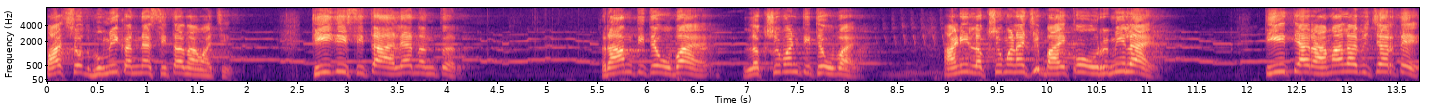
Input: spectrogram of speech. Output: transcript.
पाच शोध भूमिकन्या सीता नावाची. ती जी सीता आल्यानंतर राम तिथे उभा आहे लक्ष्मण तिथे उभा आहे. आणि लक्ष्मणाची बायको उर्मिला आहे. ती त्या रामाला विचारते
